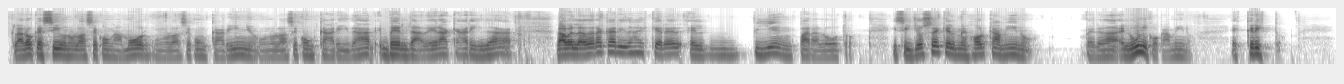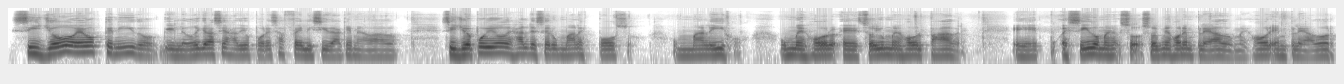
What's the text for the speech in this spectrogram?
Claro que sí, uno lo hace con amor, uno lo hace con cariño, uno lo hace con caridad, verdadera caridad. La verdadera caridad es querer el bien para el otro. Y si yo sé que el mejor camino, ¿verdad? El único camino es Cristo. Si yo he obtenido, y le doy gracias a Dios por esa felicidad que me ha dado, si yo he podido dejar de ser un mal esposo, un mal hijo, un mejor, eh, soy un mejor padre, eh, he sido, soy mejor empleado, mejor empleador.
